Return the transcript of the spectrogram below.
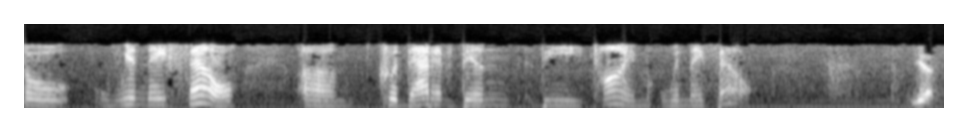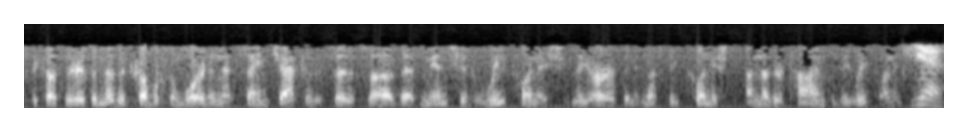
So when they fell, um, could that have been the time when they fell? Yes, because there is another troublesome word in that same chapter that says uh, that men should replenish the earth, and it must be plenished another time to be replenished. Yes.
